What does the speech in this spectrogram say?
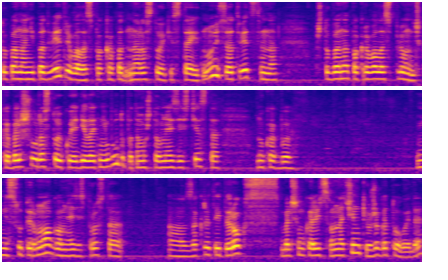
Чтобы она не подветривалась, пока на расстойке стоит. Ну и, соответственно, чтобы она покрывалась пленочкой. Большую расстойку я делать не буду, потому что у меня здесь тесто, ну, как бы, не супер много. У меня здесь просто э, закрытый пирог с большим количеством начинки уже готовый, да.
